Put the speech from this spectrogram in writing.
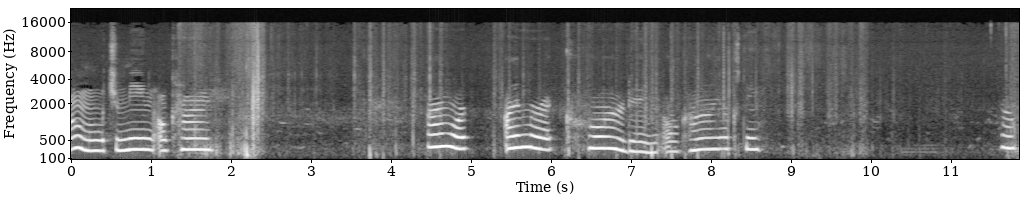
I don't know what you mean, okay? I'm rec I'm recording, okay, XD? Oh.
